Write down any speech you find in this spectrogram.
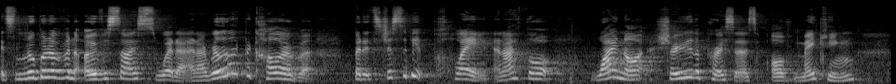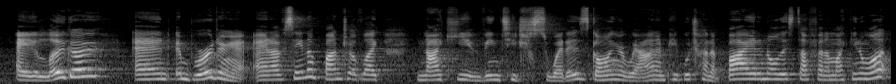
It's a little bit of an oversized sweater and I really like the color of it, but it's just a bit plain. And I thought, why not show you the process of making a logo and embroidering it. And I've seen a bunch of like Nike vintage sweaters going around and people trying to buy it and all this stuff and I'm like you know what?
